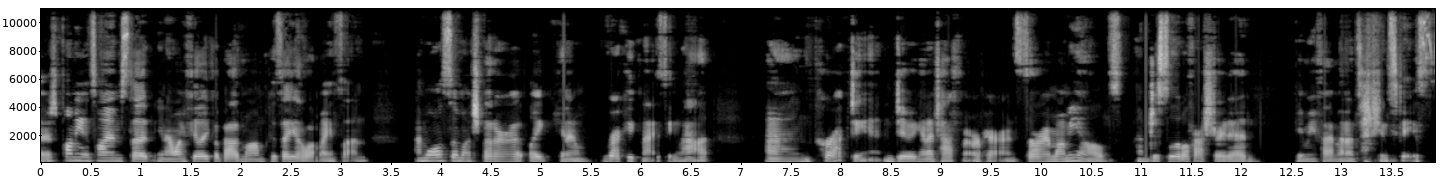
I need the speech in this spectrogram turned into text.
there's plenty of times that, you know, I feel like a bad mom because I yell at my son. I'm also much better at, like, you know, recognizing that and correcting it and doing an attachment repair. And sorry, mommy yelled. I'm just a little frustrated. Give me five minutes. Need space.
